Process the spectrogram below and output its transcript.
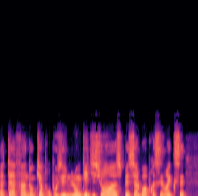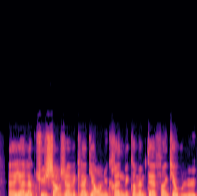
TF1 donc qui a proposé une longue édition spéciale. Bon après c'est vrai que c'est il y a l'actu chargée avec la guerre en Ukraine, mais quand même TF1 qui a voulu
